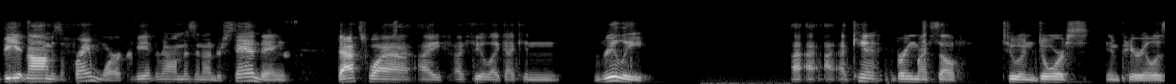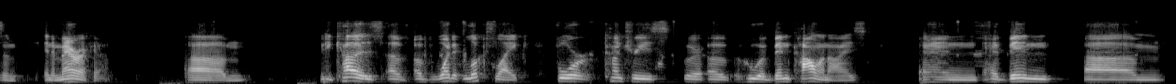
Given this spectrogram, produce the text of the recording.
Vietnam is a framework. Vietnam is an understanding. That's why I, I feel like I can really I, I, I can't bring myself to endorse imperialism in America um, because of, of what it looks like for countries who, are, uh, who have been colonized and have been um,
